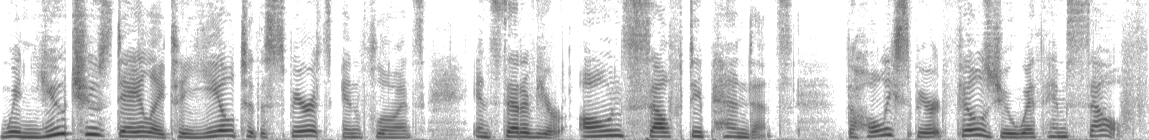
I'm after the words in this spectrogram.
When you choose daily to yield to the Spirit's influence instead of your own self dependence, the Holy Spirit fills you with Himself.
